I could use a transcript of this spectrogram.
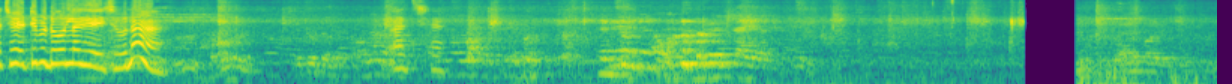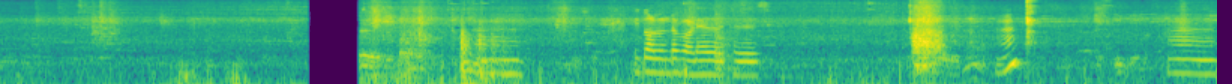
আচ্ছা এটি ডোর লাগি যাইছো না আচ্ছা এই কলমটা বড়িয়া দেখা যাচ্ছে হুম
